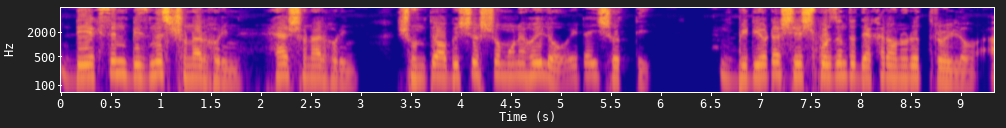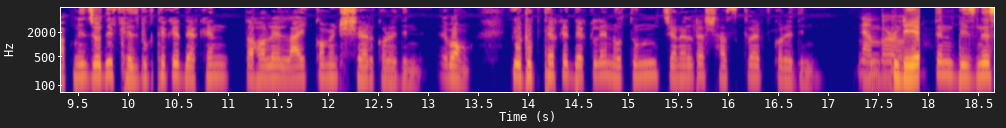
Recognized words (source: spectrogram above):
ডিএক্সএন বিজনেস সোনার হরিণ। হ্যাঁ সোনার হরিণ। শুনতে অবিশ্বাস্য মনে হইলেও এটাই সত্যি। ভিডিওটা শেষ পর্যন্ত দেখার অনুরোধ রইল। আপনি যদি ফেসবুক থেকে দেখেন তাহলে লাইক কমেন্ট শেয়ার করে দিন এবং ইউটিউব থেকে দেখলে নতুন চ্যানেলটা সাবস্ক্রাইব করে দিন। Number ডিএক্সএন বিজনেস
